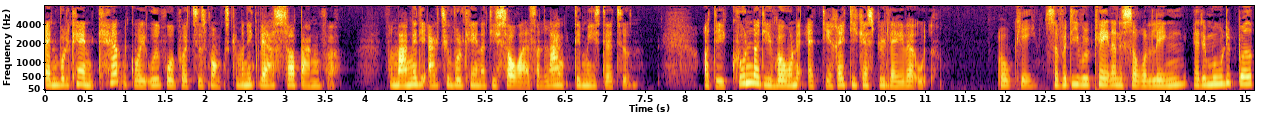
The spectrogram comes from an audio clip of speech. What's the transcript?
At en vulkan kan gå i udbrud på et tidspunkt, skal man ikke være så bange for. For mange af de aktive vulkaner, de sover altså langt det meste af tiden. Og det er kun, når de er vågne, at de rigtig kan spy lava ud. Okay, så fordi vulkanerne sover længe, er det muligt både at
